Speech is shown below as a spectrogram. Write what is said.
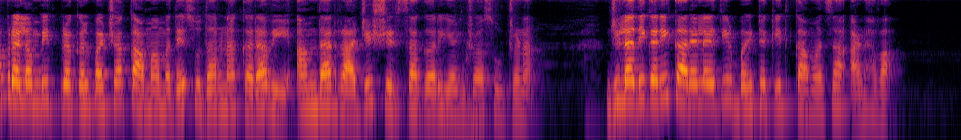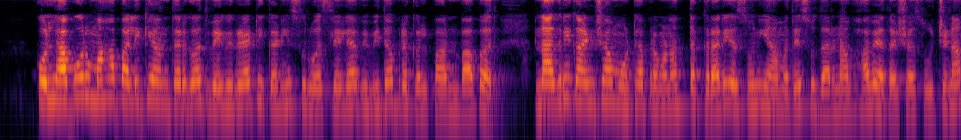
प्रलंबित प्रकल्पाच्या कामामध्ये सुधारणा करावी आमदार राजेश क्षीरसागर यांच्या सूचना. जिल्हाधिकारी कार्यालयातील बैठकीत कामाचा आढावा. कोल्हापूर महापालिकेअंतर्गत वेगवेगळ्या ठिकाणी सुरू असलेल्या विविध प्रकल्पांबाबत नागरिकांच्या मोठ्या प्रमाणात तक्रारी असून यामध्ये सुधारणा व्हाव्यात अशा सूचना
